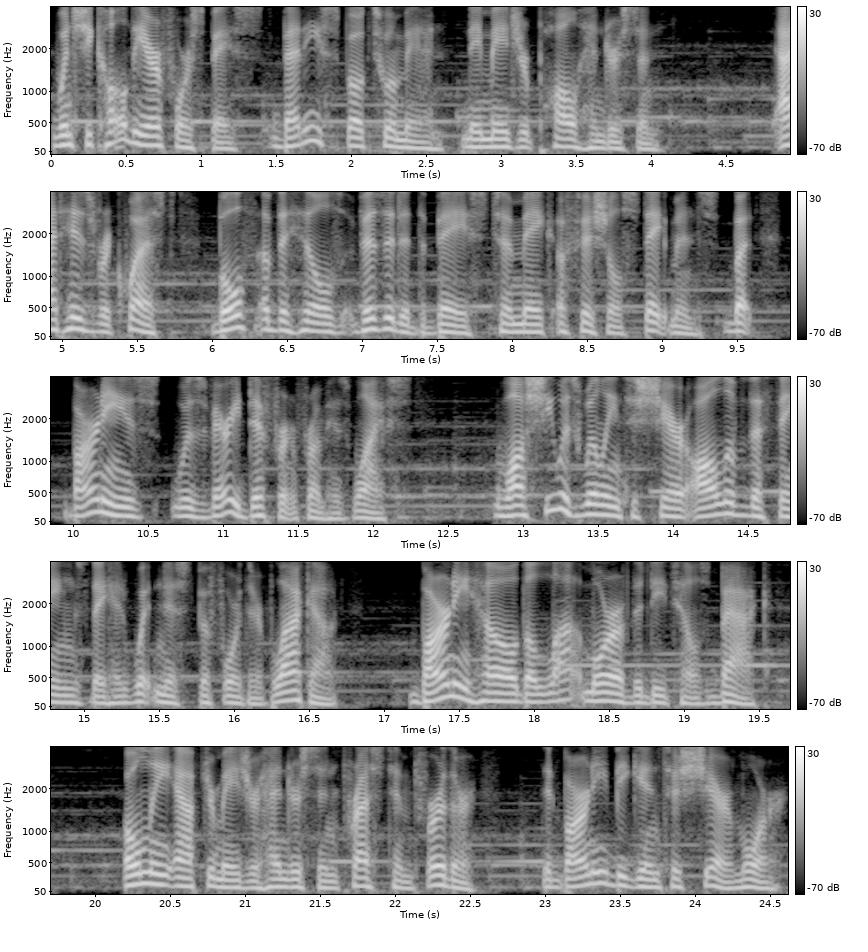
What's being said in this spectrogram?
When she called the Air Force Base, Betty spoke to a man named Major Paul Henderson. At his request, both of the Hills visited the base to make official statements, but Barney's was very different from his wife's. While she was willing to share all of the things they had witnessed before their blackout, Barney held a lot more of the details back. Only after Major Henderson pressed him further did Barney begin to share more.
